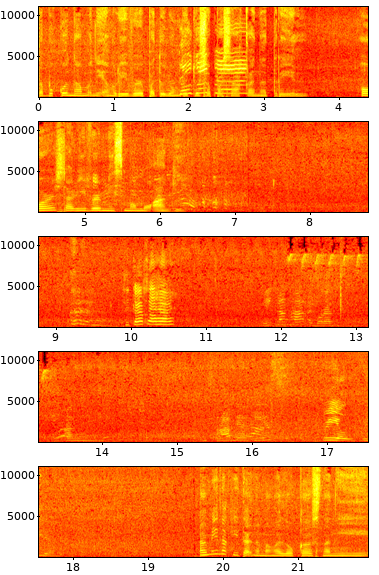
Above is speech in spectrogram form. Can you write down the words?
Tabukon namo ni ang river padulong dito sa Pasaka na trail or sa river mismo moagi. Si Kaka ha. Wait lang ha, kay Borad. Ang ang struggle is Real. real. Ami nakita ng mga locals na ni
